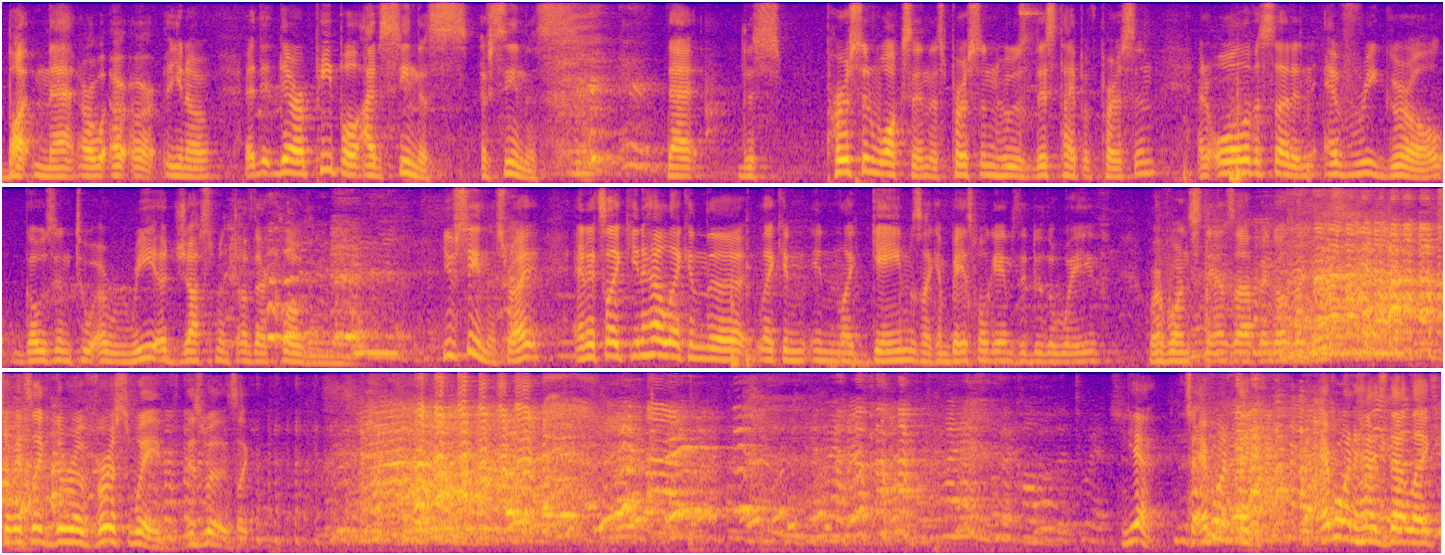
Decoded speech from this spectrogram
button that or, or, or you know uh, there are people I've seen this. I've seen this that this person walks in, this person who's this type of person, and all of a sudden every girl goes into a readjustment of their clothing. You've seen this, right? And it's like you know how like in the like in, in like games, like in baseball games, they do the wave where everyone stands up and goes like this. so it's like the reverse wave. This way it's like They call it the Twitch. yeah. So everyone like everyone has that like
